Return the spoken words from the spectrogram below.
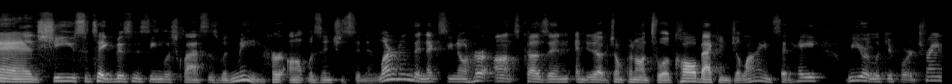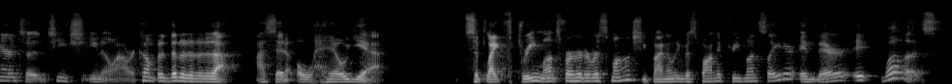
And she used to take business English classes with me. Her aunt was interested in learning. The next, you know, her aunt's cousin ended up jumping onto a call back in July and said, Hey, we are looking for a trainer to teach, you know, our company. Da, da, da. I said, Oh, hell yeah. Took like three months for her to respond. She finally responded three months later, and there it was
